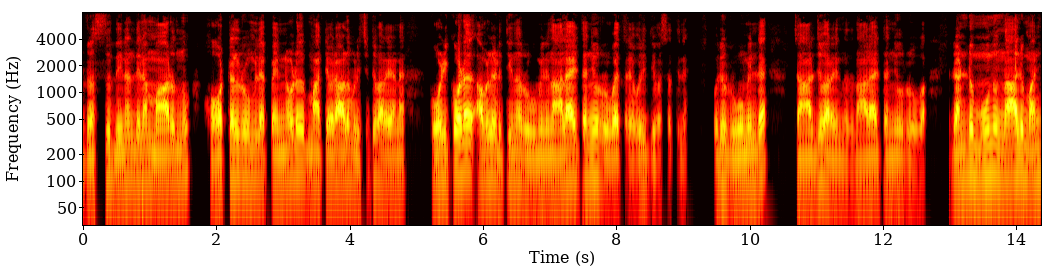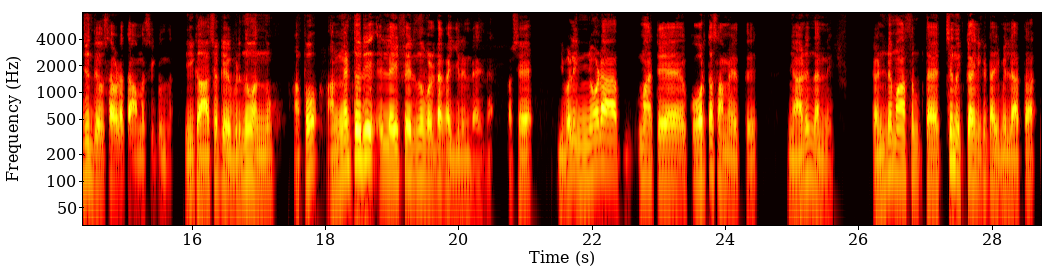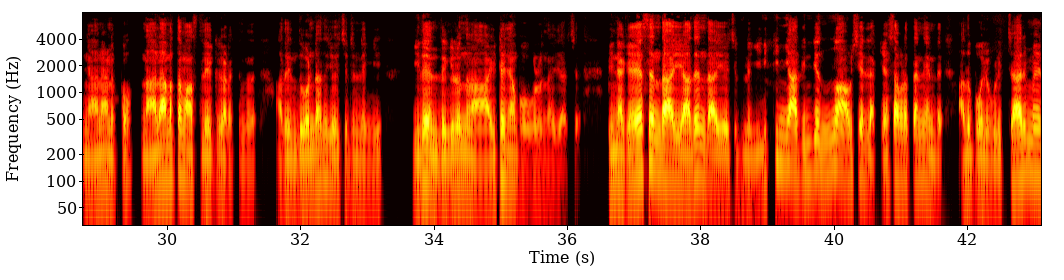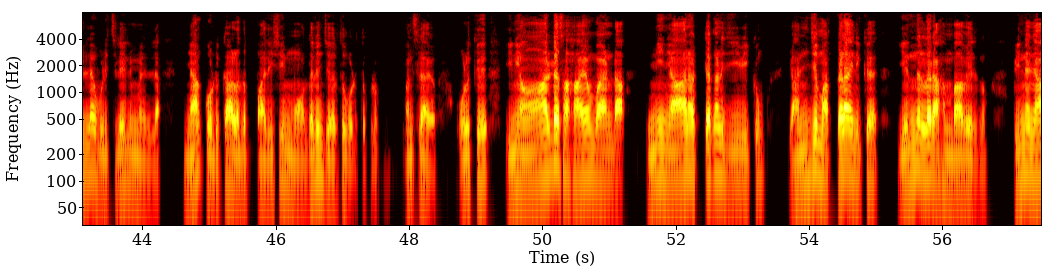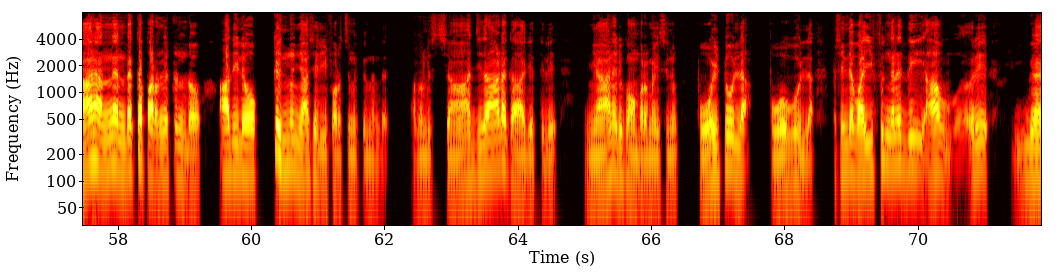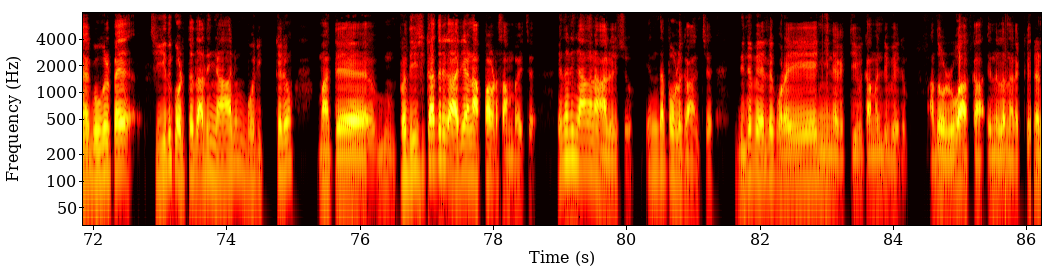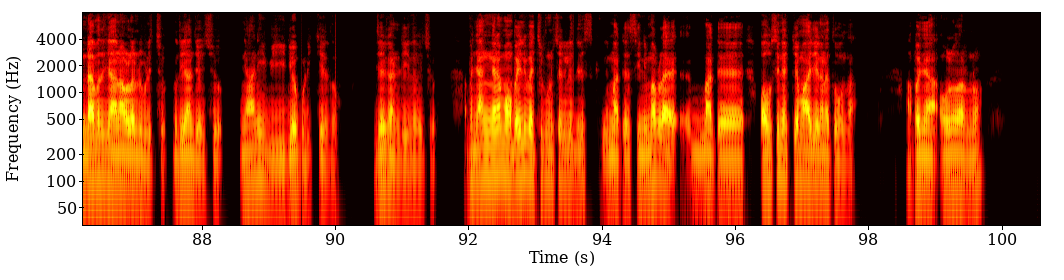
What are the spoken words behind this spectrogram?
ഡ്രസ്സ് ദിനം ദിനം മാറുന്നു. ഹോട്ടൽ റൂമിൽ ഇപ്പൊ എന്നോട് മാറ്റിയ ഒരാൾ വിളിച്ചിട്ട് പറയാണ് കോഴിക്കോട് അവൾ എടുത്തിരുന്ന റൂമിന് നാലായിരത്തി അഞ്ഞൂറ് രൂപ എത്ര ഒരു ദിവസത്തിന്? ഒരു റൂമിന്റെ ചാർജ് പറയുന്നത് നാലായിരത്തി അഞ്ഞൂറ് രൂപ. രണ്ടും മൂന്നും നാലും അഞ്ചും ദിവസം അവിടെ താമസിക്കുന്നു. ഈ കാശൊക്കെ എവിടുന്ന് വന്നു? അപ്പോ അങ്ങനത്തെ ഒരു ലൈഫായിരുന്നു ഇവളുടെ കയ്യിലുണ്ടായിരുന്നത് പക്ഷെ ഇവൾ ഇന്നോട് ആ മറ്റേ കോർത്ത സമയത്ത് ഞാനും തന്നെ രണ്ട് മാസം തേച്ച് നിൽക്കാൻ എനിക്ക് ടൈമില്ലാത്ത ഞാനാണിപ്പോ നാലാമത്തെ മാസത്തിലേക്ക് കിടക്കുന്നത്. അത് എന്തുകൊണ്ടാന്ന് ചോദിച്ചിട്ടുണ്ടെങ്കിൽ ഇത് എന്തെങ്കിലും ഒന്ന് ആയിട്ടേ ഞാൻ പോകുള്ളൂ എന്ന് വിചാരിച്ചത് പിന്നെ കേസ് എന്തായി അതെന്തായി വെച്ചിട്ടുണ്ടെങ്കിൽ എനിക്ക് ഇനി അതിന്റെ ഒന്നും ആവശ്യമില്ല കേസ് അവിടെ തന്നെ ഉണ്ട് അതുപോലെ വിളിച്ചാലും മേലില്ല വിളിച്ചില്ലേലും മേലില്ല. ഞാൻ കൊടുക്കാനുള്ളത് പലിശയും മുതലും ചേർത്ത് കൊടുത്തിട്ടുള്ളൂ. മനസ്സിലായോ? ഓൾക്ക് ഇനി ആരുടെ സഹായം വേണ്ട? ഇനി ഞാൻ ഒറ്റക്കണ് ജീവിക്കും. അഞ്ച് മക്കളാ എനിക്ക് എന്നുള്ളൊരു അഹംഭാവമായിരുന്നു. പിന്നെ ഞാൻ അന്ന് എന്തൊക്കെ പറഞ്ഞിട്ടുണ്ടോ അതിലൊക്കെ ഇന്നും ഞാൻ ശരീഫ് ഉറച്ചു നിൽക്കുന്നുണ്ട്. അതുകൊണ്ട് ഷാജിദയുടെ കാര്യത്തിൽ ഞാനൊരു കോംപ്രമൈസിനും പോയിട്ടുമില്ല പോകൂല്ല പക്ഷെ എന്റെ വൈഫ് ഇങ്ങനെ ഇത് ആ ഒരു ഗൂഗിൾ പേ ചെയ്ത് കൊടുത്തത് അത് ഞാനും ഒരിക്കലും മറ്റേ പ്രതീക്ഷിക്കാത്തൊരു കാര്യമാണ് അപ്പൊ അവിടെ സംഭവിച്ചത്. എന്നിട്ട് ഞാൻ അങ്ങനെ ആലോചിച്ചു. എന്താ ഇപ്പൊ അവൾ കാണിച്ചത്? ഇതിന്റെ പേരിൽ കുറേ ഇനി നെഗറ്റീവ് കമന്റ് വരും. അത് ഒഴിവാക്ക എന്നുള്ള നിലയ്ക്ക് രണ്ടാമത് ഞാൻ അവളോട് വിളിച്ചു. എന്നിട്ട് ഞാൻ ചോദിച്ചു ഞാൻ ഈ വീഡിയോ പിടിക്കായിരുന്നു. ജയ കണ്ടീന്ന്? ചോദിച്ചു. അപ്പൊ ഞാൻ ഇങ്ങനെ മൊബൈൽ വെച്ച് കുണിച്ചെങ്കിൽ ഇതിൽ മറ്റേ സിനിമ പ്ലേ മറ്റേ പൗസിനൊക്കെ മാതിരി അങ്ങനെ തോന്നുക അപ്പൊ ഞാൻ ഓൾ പറഞ്ഞു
